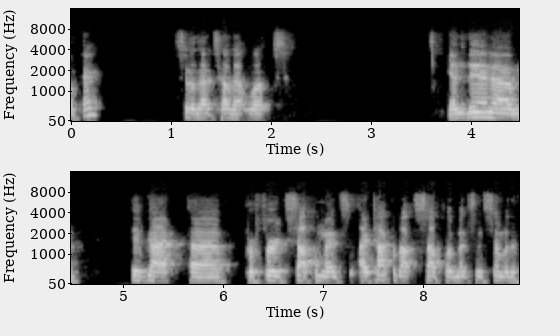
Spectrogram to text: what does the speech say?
Okay, so that's how that looks. And then um, they've got uh, preferred supplements. I talk about supplements in some of the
